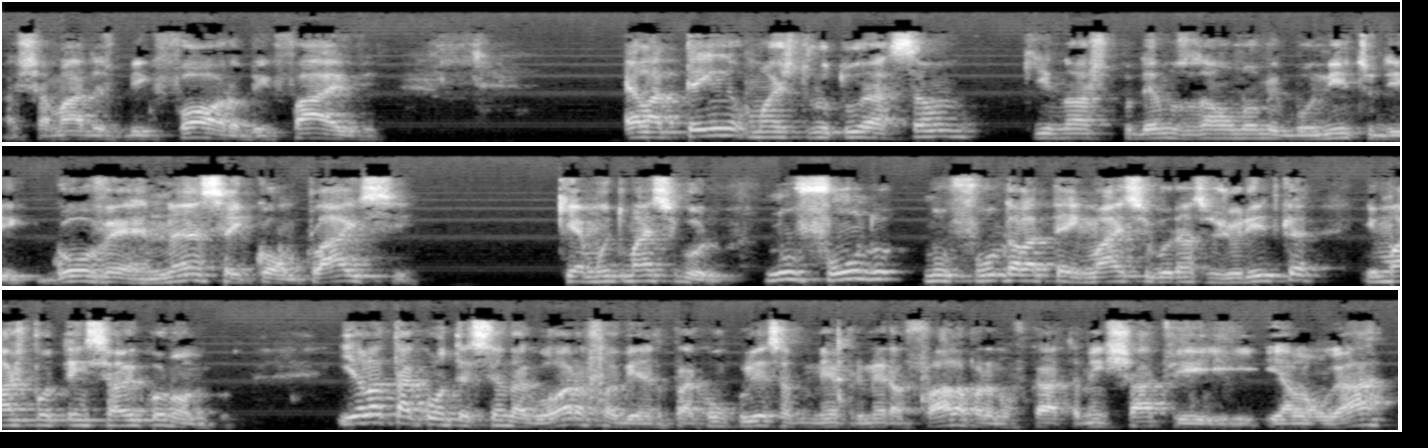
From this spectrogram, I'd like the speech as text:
as chamadas Big Four ou Big Five. Ela tem uma estruturação que nós podemos usar um nome bonito de governança e compliance, que é muito mais seguro. No fundo, no fundo ela tem mais segurança jurídica e mais potencial econômico. E ela está acontecendo agora, Fabiano, para concluir essa minha primeira fala, para não ficar também chato e, e alongar,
